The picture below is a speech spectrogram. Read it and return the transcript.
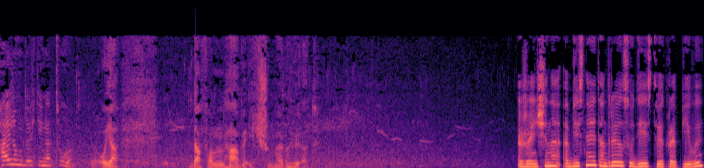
Heilung durch die Natur. Oh ja, davon habe ich schon mal gehört. Женщина объясняет Андреасу действия крапивы,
